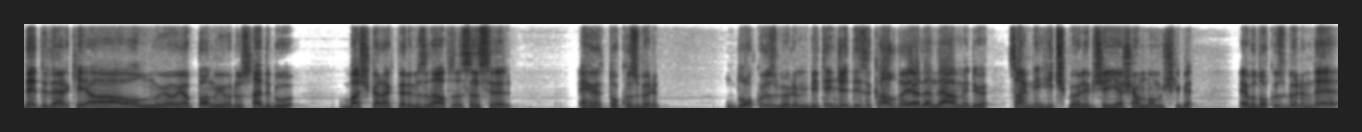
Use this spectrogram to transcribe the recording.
Dediler ki aa olmuyor yapamıyoruz hadi bu baş karakterimizin hafızasını silelim. Evet 9 bölüm. 9 bölüm bitince dizi kaldığı yerden devam ediyor. Sanki hiç böyle bir şey yaşanmamış gibi. E bu 9 bölümde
